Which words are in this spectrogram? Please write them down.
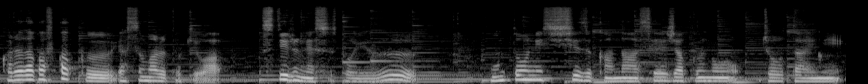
体が深く休まるときはスティルネスという本当に静かな静寂の状態に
